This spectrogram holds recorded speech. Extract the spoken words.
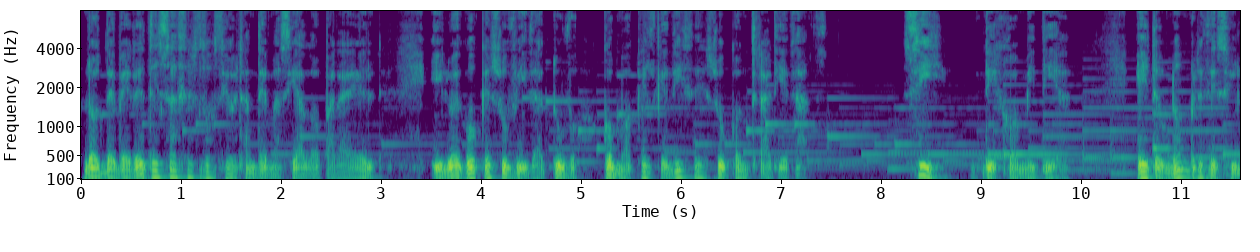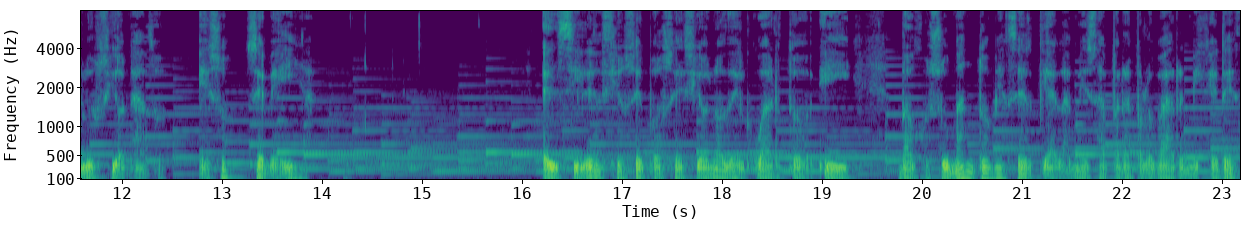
Los deberes de sacerdocio eran demasiado para él, y luego que su vida tuvo, como aquel que dice, su contrariedad. «Sí», dijo mi tía, «era un hombre desilusionado. Eso se veía». El silencio se posesionó del cuarto y, bajo su manto me acerqué a la mesa para probar mi jerez.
